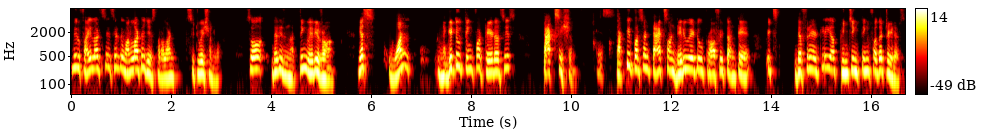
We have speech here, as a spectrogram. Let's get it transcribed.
మీరు ఫైవ్ లాట్స్ చేసేది వన్ లాటే చేస్తారు అలాంటి సిచ్యువేషన్లో so there is nothing very wrong as one negative thing for traders is taxation as thirty percent tax on derivative profit అంటే it's definitely a pinching thing for the traders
